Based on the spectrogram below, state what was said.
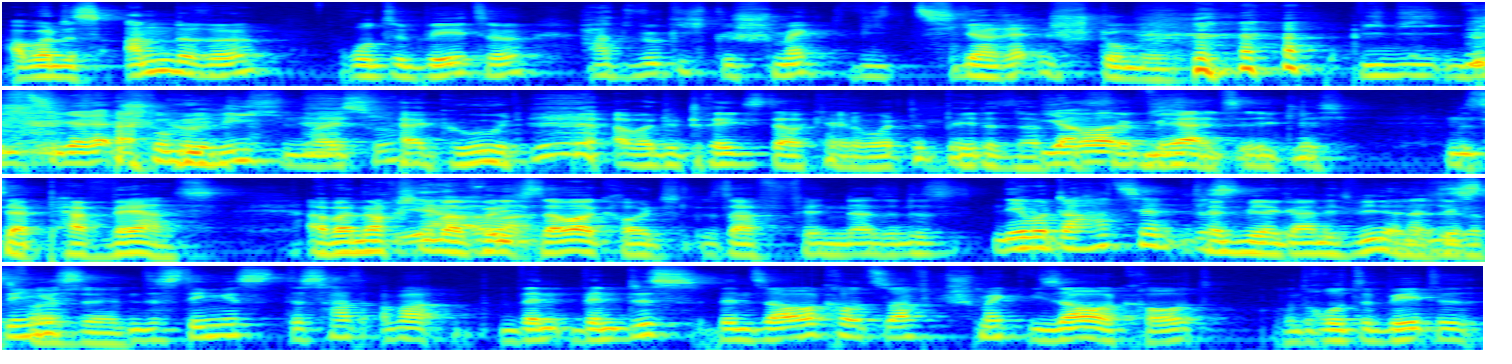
Aber das andere, rote Beete, hat wirklich geschmeckt wie Zigarettenstummel. wie, die, wie Zigarettenstummel riechen, weißt du? Ja gut, aber du trinkst ja auch keinen roten Betesaft. Ja, das ist ja mehr als eklig. Das ist ja pervers. Aber noch schlimmer Ja, würde ich Sauerkrautsaft finden. Also das Nee, aber da hat's ja. Das, mir ja gar nicht wieder das, das Ding ist, das Ding ist, das hat aber, wenn, wenn das, wenn Sauerkrautsaft schmeckt wie Sauerkraut und rote Beete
